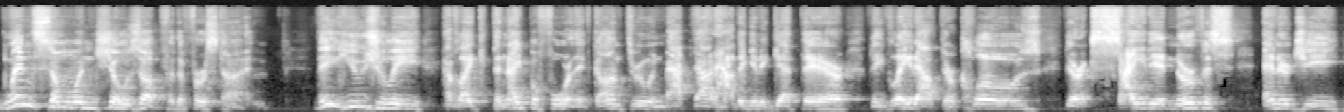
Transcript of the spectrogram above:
when someone shows up for the first time, they usually have like the night before they've gone through and mapped out how they're going to get there. They've laid out their clothes. They're excited, nervous energy,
